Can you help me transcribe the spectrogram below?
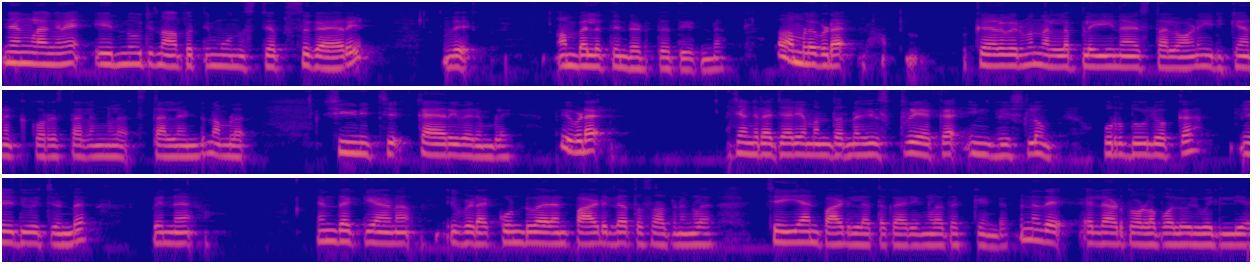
ഞങ്ങളങ്ങനെ ഇരുന്നൂറ്റി നാൽപ്പത്തി മൂന്ന് സ്റ്റെപ്സ് കയറി ഇത് അമ്പലത്തിന്റെ അടുത്ത് എത്തിയിട്ടുണ്ട്. അപ്പോൾ നമ്മളിവിടെ കയറി വരുമ്പോൾ നല്ല പ്ലെയിൻ ആയ സ്ഥലമാണ്. ഇരിക്കാനൊക്കെ കുറേ സ്ഥലങ്ങൾ സ്ഥലമുണ്ട്. നമ്മൾ ക്ഷീണിച്ച് കയറി വരുമ്പോഴേ. അപ്പോൾ ഇവിടെ ശങ്കരാചാര്യ മന്ദിറിന്റെ ഹിസ്റ്ററിയൊക്കെ ഇംഗ്ലീഷിലും ഉറുദുവിലും ഒക്കെ എഴുതി വെച്ചിട്ടുണ്ട്. പിന്നെ എന്തൊക്കെയാണ് ഇവിടെ കൊണ്ടുവരാൻ പാടില്ലാത്ത സാധനങ്ങൾ? ചെയ്യാൻ പാടില്ലാത്ത കാര്യങ്ങൾ അതൊക്കെ ഉണ്ട് പിന്നെ അതെ എല്ലായിടത്തും ഉള്ള പോലെ ഒരു വലിയ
